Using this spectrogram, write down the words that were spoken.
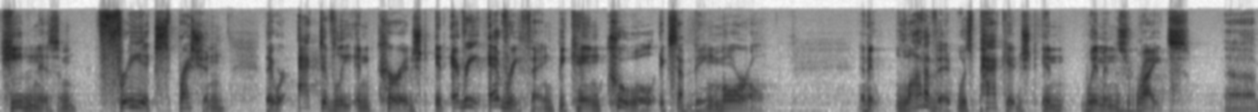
hedonism, free expression. They were actively encouraged. It, every, everything became cool except being moral. And it, a lot of it was packaged in women's rights. Uh,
